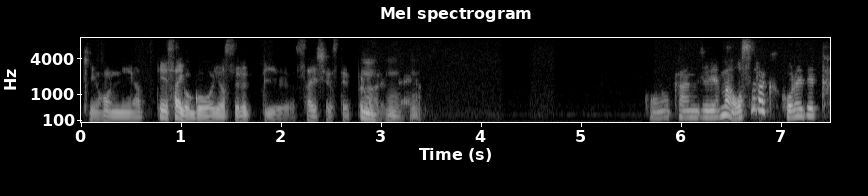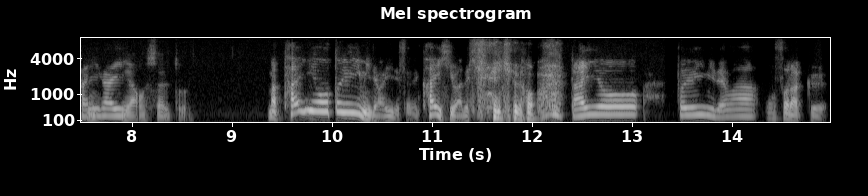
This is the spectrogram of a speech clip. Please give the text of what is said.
基本になって、最後合意をするっていう最終ステップがあるみたいな。うんうんうん。この感じで、まあ、おそらくこれで大概、うん。いや、おっしゃる通り。まあ、対応という意味ではいいですよね。回避はできないけど、対応という意味では、おそらく、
